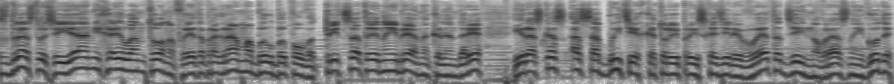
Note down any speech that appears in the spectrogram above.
Здравствуйте, я Михаил Антонов, и эта программа «Был бы повод». 30 ноября на календаре и рассказ о событиях, которые происходили в этот день, но в разные годы,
